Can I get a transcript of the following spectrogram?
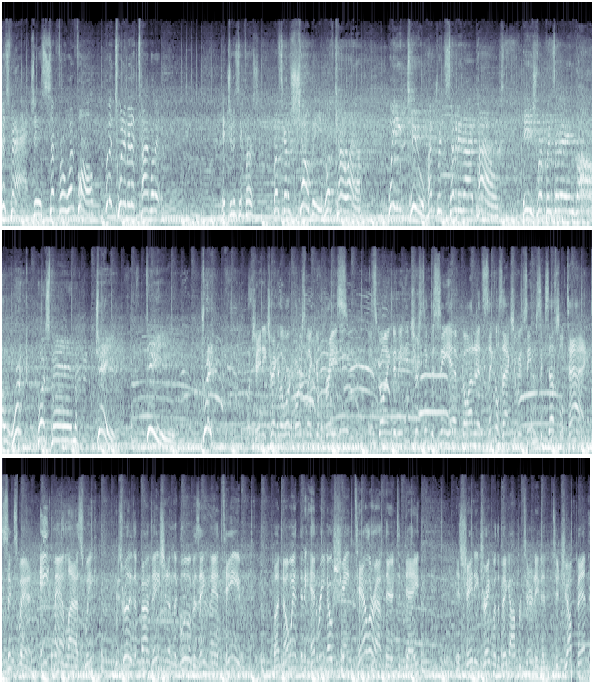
This match is set for one fall with a 20-minute time limit. Introducing first, wrestling out of Shelby, North Carolina, weighing 279 pounds. He's representing the Work Horseman, J.D. Drake. Well, JD Drake of the Workhorsemen Caprice. It's going to be interesting to see him go out in that singles action. We've seen him successful tag, six-man, eight-man last week. He's really the foundation and the glue of his eight-man team. But no Anthony Henry, no Shane Taylor out there today. It's JD Drake with a big opportunity to, to jump in.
